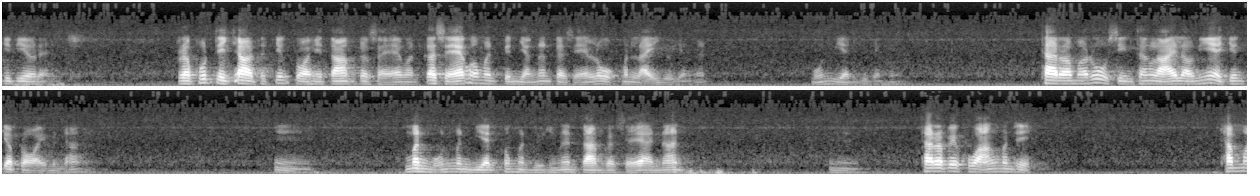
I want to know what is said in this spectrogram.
ทีเดียวเนี่ย พระพุทธเจ้าจะจึงปล่อยให้ตามกระแสมันกระแสเพราะมันเป็นอย่างนั้นกระแสโลกมันไหลอยู่อย่างนั้น หมุนเวียนอยู่อย่างนั้น ถ้าเรามารู้สิ่งทั้งหลายเหล่านี้จึงจะปล่อยมันได้มันหมุนมันเวียนเพราะมันอยู่อย่างนั้นตามกระแสอันนั้นถ้าเราไปขวางมันสิทำไม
